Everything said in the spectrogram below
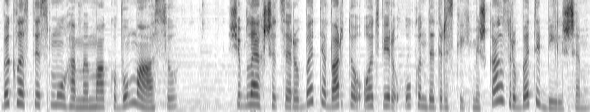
Викласти смугами макову масу. Щоб легше це робити, варто отвір у кондитерських мішках зробити більшим.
